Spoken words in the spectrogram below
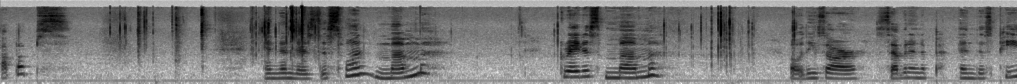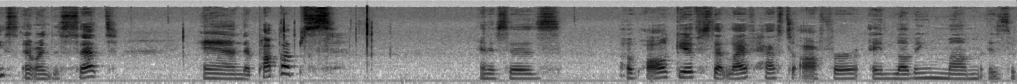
pop-ups. And then there's this one, Mum. Greatest Mum. Oh, these are seven in, a, in this piece, or in this set. And they're pop-ups. And it says, of all gifts that life has to offer, a loving mum is the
